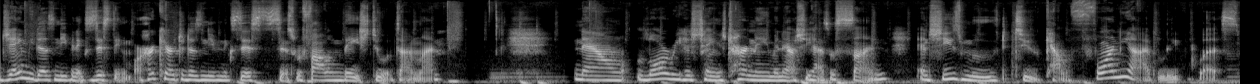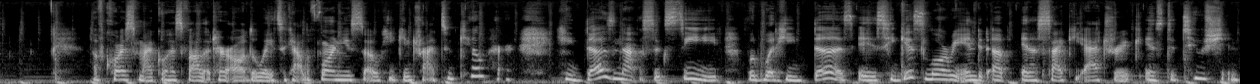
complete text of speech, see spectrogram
Jamie doesn't even exist anymore. Her character doesn't even exist since we're following the H2O timeline. Now, Laurie has changed her name and now she has a son, and she's moved to California, I believe it was. Of course, Michael has followed her all the way to California so he can try to kill her. He does not succeed, but what he does is he gets Laurie ended up in a psychiatric institution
